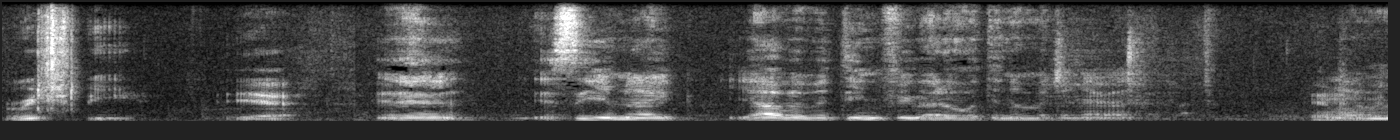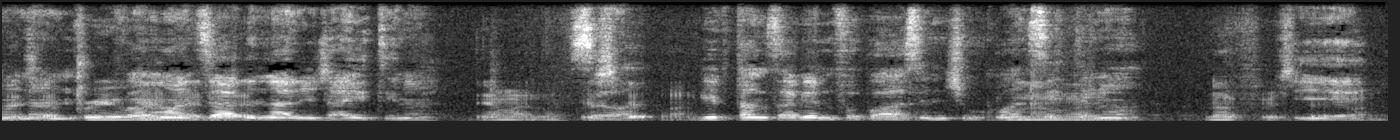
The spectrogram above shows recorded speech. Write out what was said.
Rich P. Yeah. Yeah, you seem like you have everything figured out in the general. Yeah, man, we just pray for once I I have the knowledge, I it, you know. Yeah, man, enough So, respect, man. give thanks again for passing through one no, set, man. you know. Enough respect, Yeah. man.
